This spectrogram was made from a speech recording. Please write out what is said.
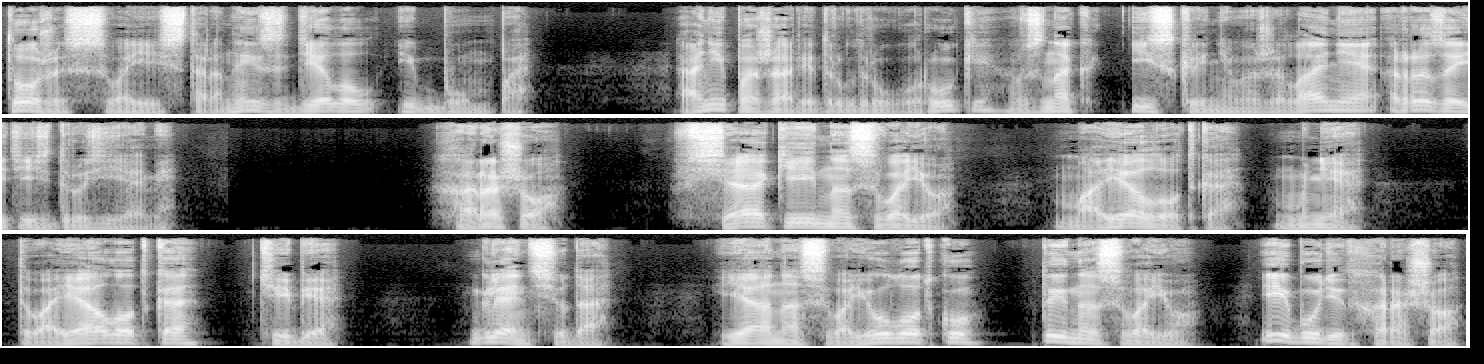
Тоже с своей стороны сделал и Бумпа. Они пожали друг другу руки в знак искреннего желания разойтись друзьями. «Хорошо. Всякий на свое. Моя лодка — мне. Твоя лодка — тебе. Глянь сюда. Я на свою лодку, ты на свою. И будет хорошо».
